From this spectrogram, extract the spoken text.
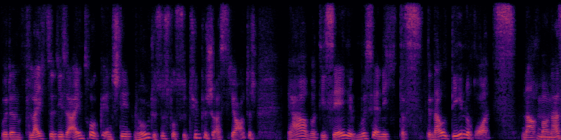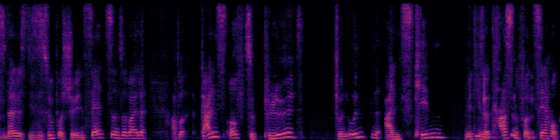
wo dann vielleicht so dieser Eindruck entsteht, oh, das ist doch so typisch asiatisch. Ja, aber die Serie muss ja nicht das, genau den Rotz nachmachen. Mhm. Hast du teilweise diese super schönen Sets und so weiter, aber ganz oft so blöd von unten ans Kinn mit dieser krassen Verzerrung.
